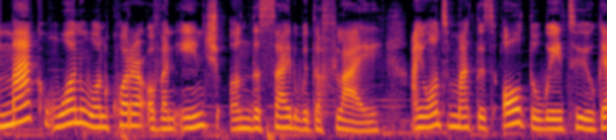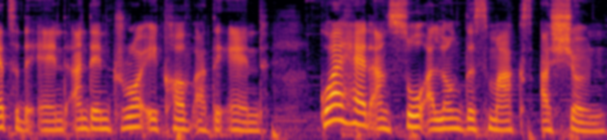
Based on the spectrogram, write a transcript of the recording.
Mark one one quarter of an inch on the side with the fly and you want to mark this all the way till you get to the end and then draw a curve at the end. Go ahead and sew along these marks as shown.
